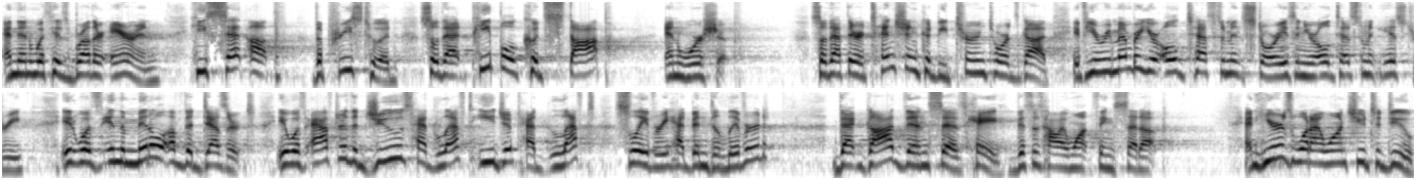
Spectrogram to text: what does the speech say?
and then with his brother Aaron, he set up the priesthood so that people could stop and worship, so that their attention could be turned towards God. If you remember your Old Testament stories and your Old Testament history, it was in the middle of the desert. It was after the Jews had left Egypt, had left slavery, had been delivered, that God then says, Hey, this is how I want things set up. And here's what I want you to do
